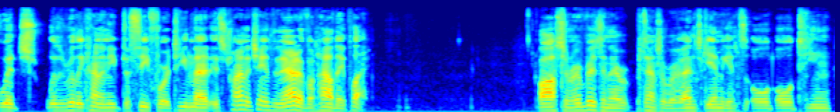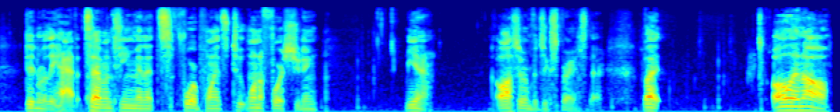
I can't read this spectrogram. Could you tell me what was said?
which was really kind of neat to see for a team that is trying to change the narrative on how they play. Austin Rivers in a potential revenge game against his old old team didn't really have it. 17 minutes, four points, two one of four shooting. You know, Austin Rivers experience there. But all in all,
